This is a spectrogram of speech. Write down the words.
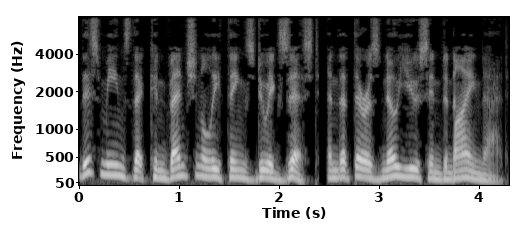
This means that conventionally things do exist, and that there is no use in denying that.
